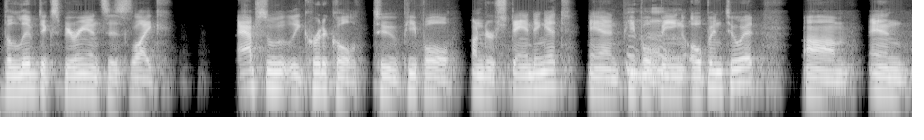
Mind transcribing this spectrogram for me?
the lived experience is like absolutely critical to people understanding it and people Mhm. being open to it. Um and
